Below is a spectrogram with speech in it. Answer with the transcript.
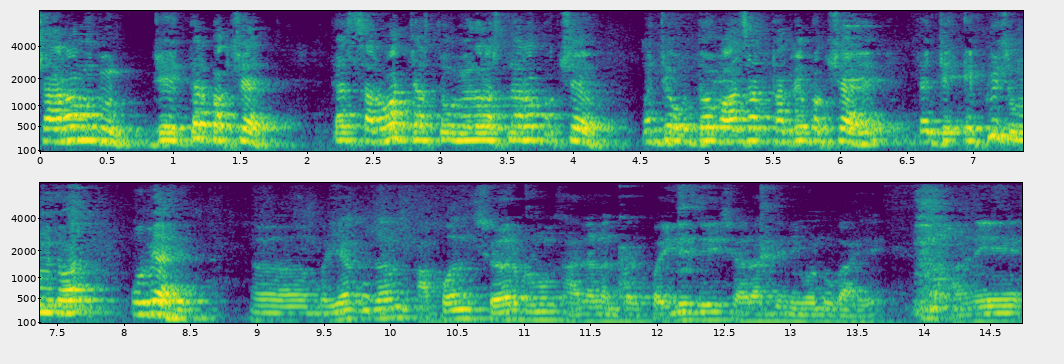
शहरामधून जे इतर पक्ष आहेत त्या सर्वात जास्त उमेदवार असणारा पक्ष म्हणजे उद्धव बाळासाहेब ठाकरे पक्ष आहे. त्यांचे एकवीस उमेदवार उभे आहेत. भैया कदम आपण शहर प्रमुख झाल्यानंतर पहिली जी शहरातली निवडणूक आहे आणि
